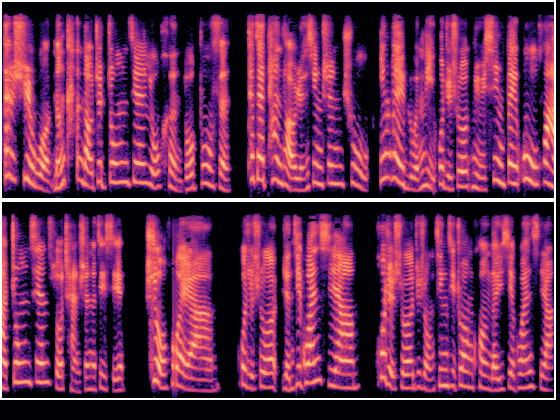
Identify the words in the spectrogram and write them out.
但是我能看到这中间有很多部分，它他在探讨人性深处因为伦理或者说女性被物化中间所产生的这些社会啊，或者说人际关系啊，或者说这种经济状况的一些关系啊，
